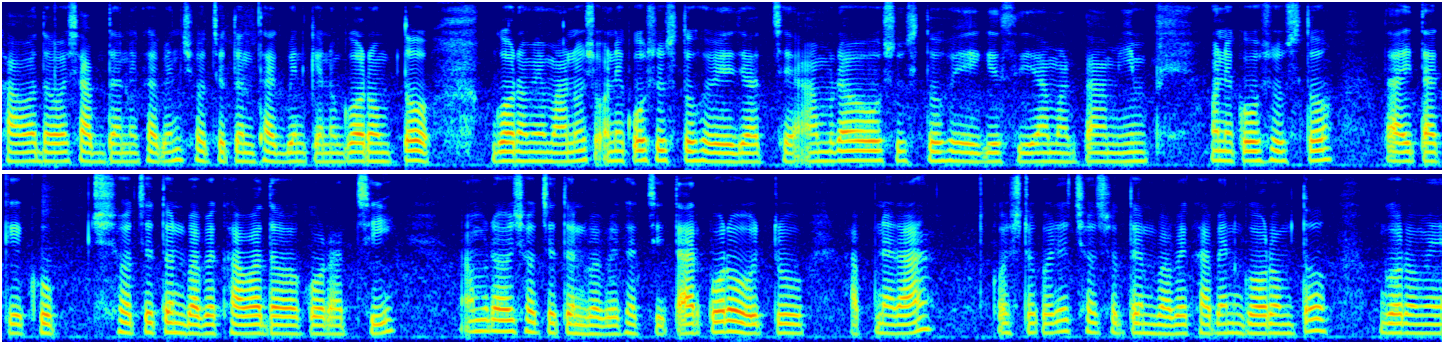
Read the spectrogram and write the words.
খাওয়া দাওয়া সাবধানে খাবেন, সচেতন থাকবেন, কেন গরম তো, গরমে মানুষ অনেক অসুস্থ হয়ে যাচ্ছে। আমরাও অসুস্থ হয়ে গেছি, আমার তামিম অনেক অসুস্থ, তাই তাকে খুব সচেতনভাবে খাওয়া দাওয়া করাচ্ছি। আমরাও সচেতনভাবে খাচ্ছি। তারপরেও একটু আপনারা কষ্ট করে সচেতনভাবে খাবেন। গরম তো, গরমে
